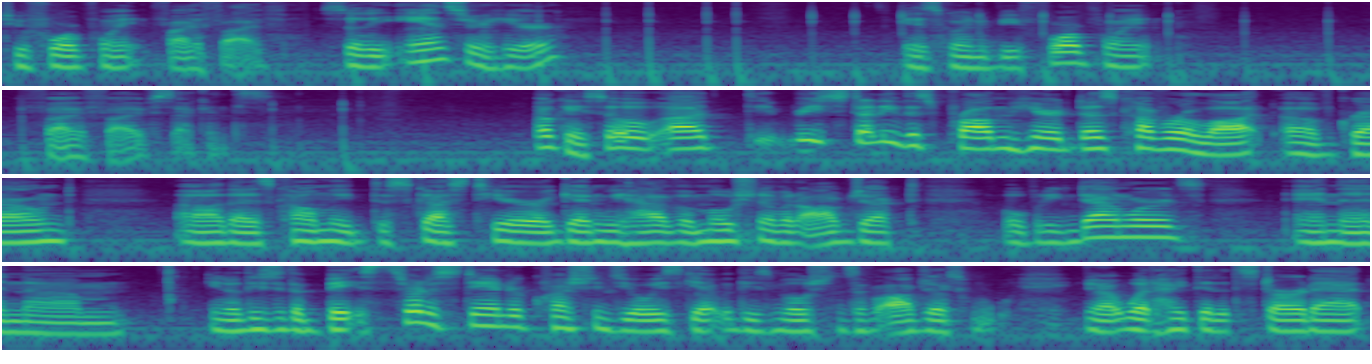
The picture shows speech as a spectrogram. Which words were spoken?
to 4.55. So the answer here is going to be 4.55 seconds. Okay, so uh, restudy this problem here. It does cover a lot of ground uh, that is commonly discussed here. Again, we have a motion of an object opening downwards, and then, um, you know, these are the base, sort of standard questions you always get with these motions of objects. You know, at what height did it start at?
